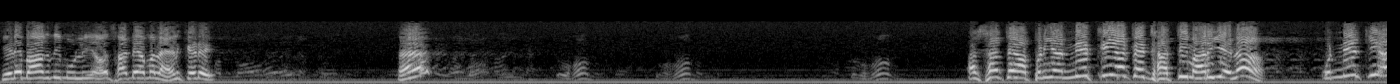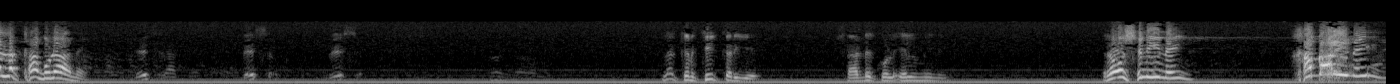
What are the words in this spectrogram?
کہڑے باغ دی مولی آ سڈے عمل ہیں کہڑے اصا تے اپنی نیکیاں تے جاتی ماریے نا، وہ نیکیاں لکھان گنا نے۔ لیکن کی کریے؟ سڈے کول علم ہی نہیں۔ روشنی نہیں، خبر ہی نہیں۔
